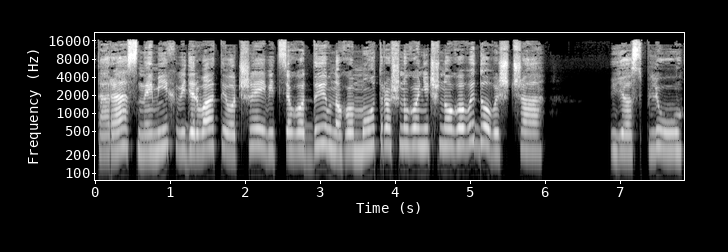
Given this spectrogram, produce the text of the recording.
Тарас не міг відірвати очей від цього дивного, мотрошного нічного видовища. Я сплю,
